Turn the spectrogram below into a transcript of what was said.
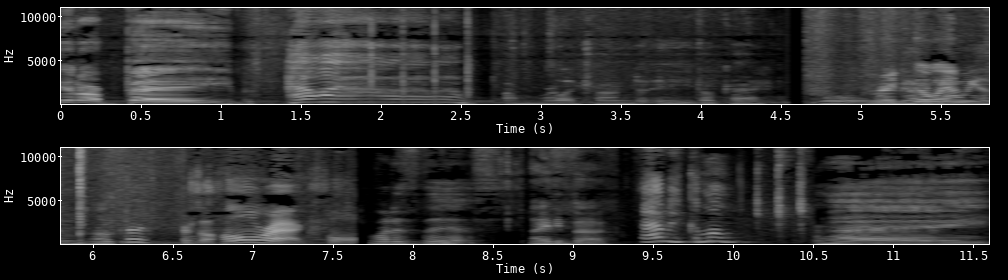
Get our babe. Ow, ow, ow, ow. I'm really trying to eat, okay? Oh, Ready to gotta go in? Okay. There's a whole rack full. What is this? Ladybug. Abby, come on. Hey.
